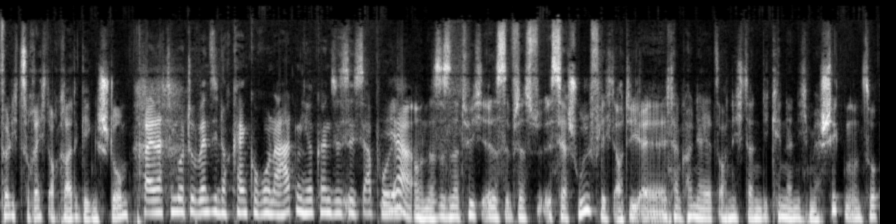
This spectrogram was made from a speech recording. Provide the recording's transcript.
völlig zurecht, auch gerade gegen Sturm. Frei nach dem Motto, wenn sie noch kein Corona hatten, hier können sie es sich abholen. Ja, und das ist natürlich, das, das ist ja Schulpflicht. Auch die Eltern können ja jetzt auch nicht dann die Kinder nicht mehr schicken und so.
